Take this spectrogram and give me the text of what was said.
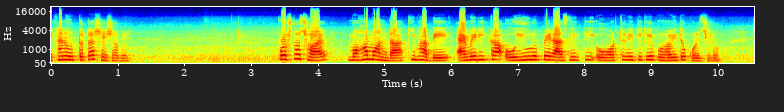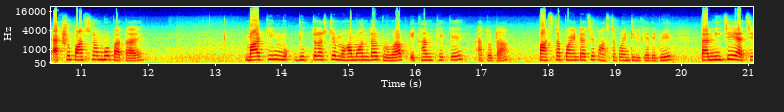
এখানে উত্তরটা শেষ হবে। প্রশ্ন ছয়, মহামন্দা কীভাবে আমেরিকা ও ইউরোপের রাজনীতি ও অর্থনীতিকে প্রভাবিত করেছিল? একশো পাঁচ নম্বর পাতায়, মার্কিন যুক্তরাষ্ট্রের মহামন্দার প্রভাব এখান থেকে এতটা, পাঁচটা পয়েন্ট আছে, পাঁচটা পয়েন্টে লিখে দেবে। তার নিচেই আছে,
